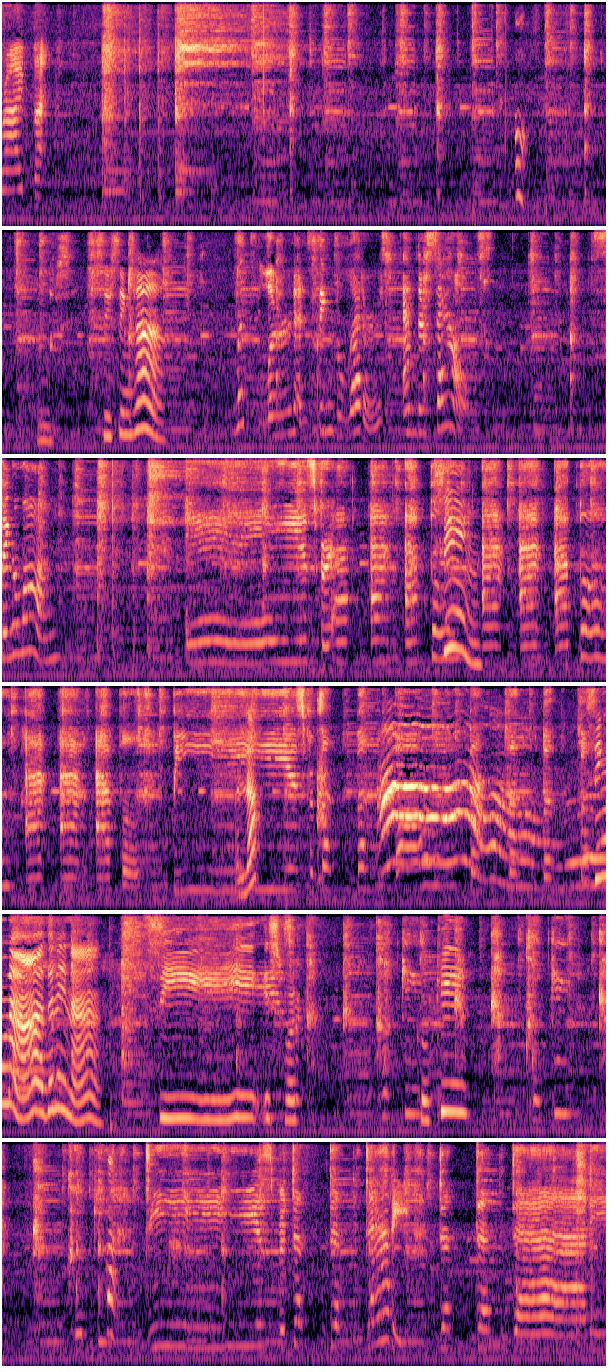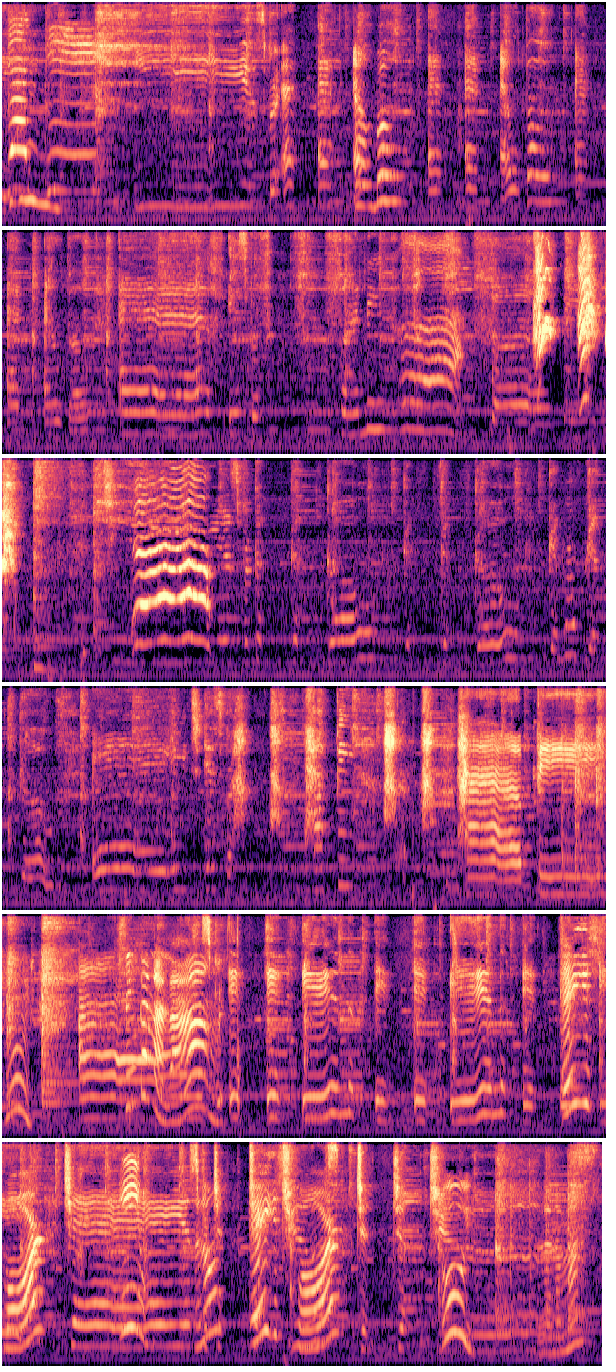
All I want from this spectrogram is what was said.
subscribe button. Sising ha. Let's learn and sing the letters and their sounds. Sing along. A is for a, a, apple. Sing. A, a, apple. A, a, apple. B is for ball. Cookie. cookie. Cookie. Cookie. D is for d, d, daddy. D, d, daddy. E is for e, e, Elbow. e, e, elbow. E, e, elbow. F is for f, f, funny. G happy. Ah. Hmm. Sing ka na lang. Eh, eh, in, eh, in, in, in, in, in, A is for? J is for? Ano? A is for? Uy! Wala naman.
